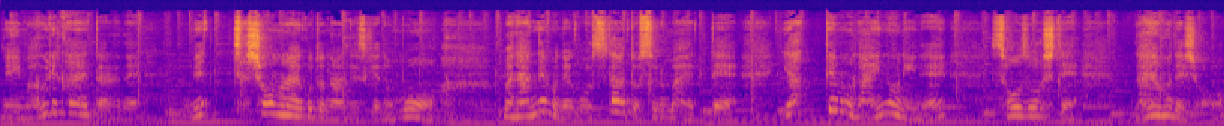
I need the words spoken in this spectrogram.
ね、今振り返ったらねめっちゃしょうもないことなんですけどもまあ、何でもねこうスタートする前ってやってもないのにね想像して悩むでしょ、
